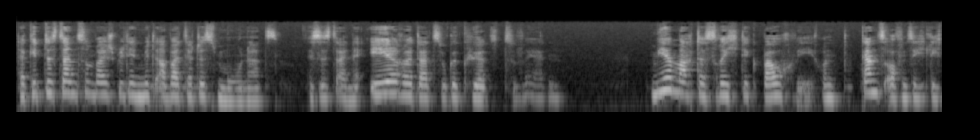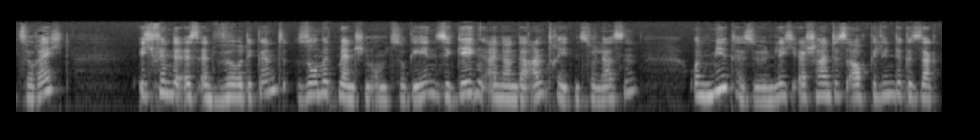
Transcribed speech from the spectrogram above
Da gibt es dann zum Beispiel den Mitarbeiter des Monats. Es ist eine Ehre, dazu gekürzt zu werden. Mir macht das richtig Bauchweh und ganz offensichtlich zu Recht, ich finde es entwürdigend, so mit Menschen umzugehen, sie gegeneinander antreten zu lassen, und mir persönlich erscheint es auch gelinde gesagt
